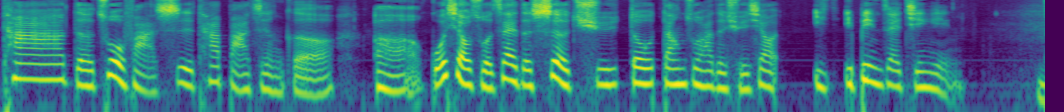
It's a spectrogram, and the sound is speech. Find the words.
他的做法是他把整个呃国小所在的社区都当做他的学校一一并在经营，嗯，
